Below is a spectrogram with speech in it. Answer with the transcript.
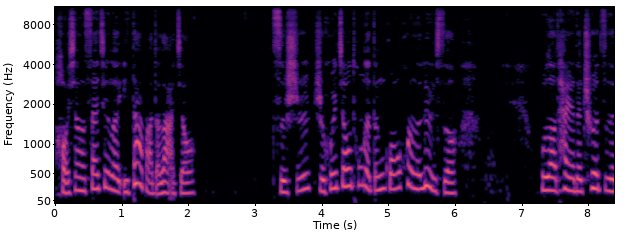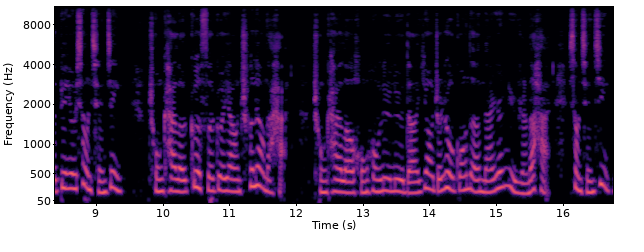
好像塞进了一大把的辣椒。此时，指挥交通的灯光换了绿色，吴老太爷的车子便又向前进，冲开了各色各样车辆的海。冲开了红红绿绿的、耀着肉光的男人、女人的海，向前进。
